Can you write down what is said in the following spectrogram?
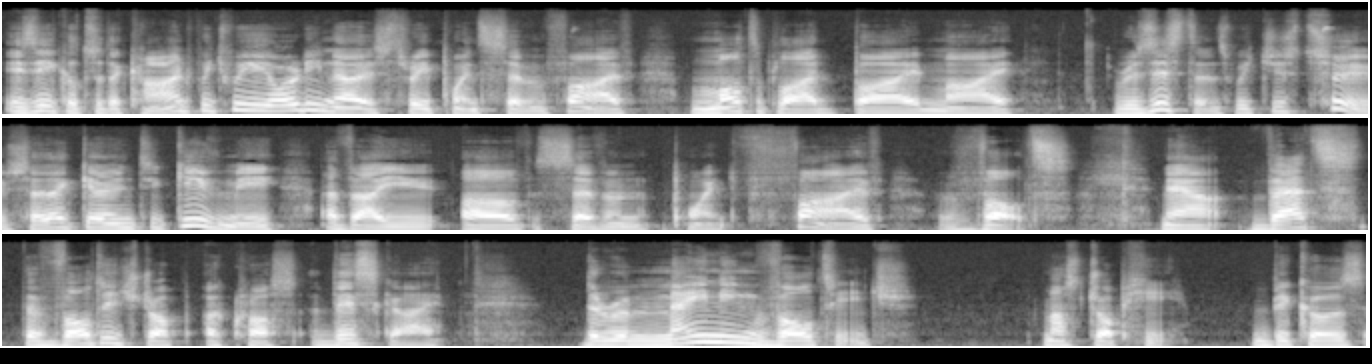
is equal to the current, which we already know is 3.75, multiplied by my resistance, which is 2. So that's going to give me a value of 7.5 volts. Now, that's the voltage drop across this guy. The remaining voltage must drop here because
